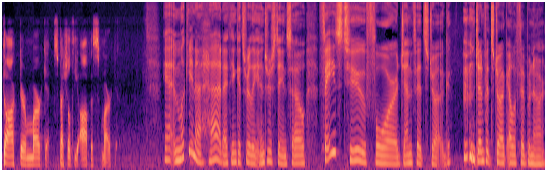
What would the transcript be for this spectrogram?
doctor market, specialty office market. Yeah, and looking ahead, I think it's really interesting. So, phase two for Genfit's drug, Genfit's drug elafibranor,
